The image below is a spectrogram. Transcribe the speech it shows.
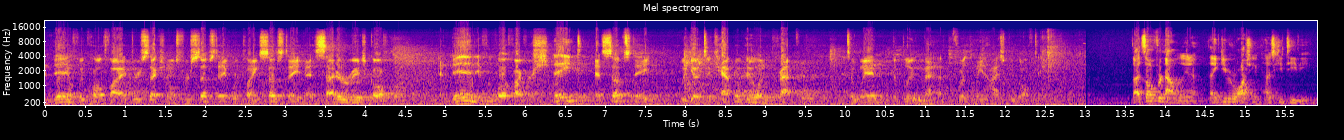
And then if we qualify through sectionals for sub-state, we're playing sub-state at Cider Ridge Golf Club. And then if we qualify for state at sub-state, go to Capitol Hill and Prattville to win the blue mat for the Helena High School golf team. That's all for now, Lena. Thank you for watching Husky TV.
